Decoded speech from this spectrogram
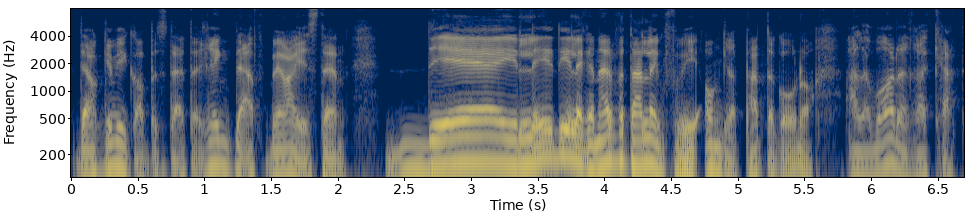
det har ikke vi kapasitet til. Ring til FBI isteden. De, de legger ned fortelling, for vi angrep Pentagon nå. Eller var det en rakett?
